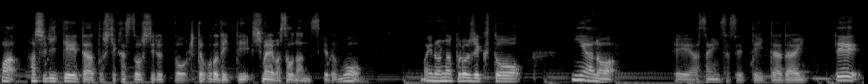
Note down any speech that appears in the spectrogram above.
まあ、ファシリテーターとして活動していると、一言で言ってしまえばそうなんですけども、まあ、いろんなプロジェクトにあの、えーアサインさせていただいて、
